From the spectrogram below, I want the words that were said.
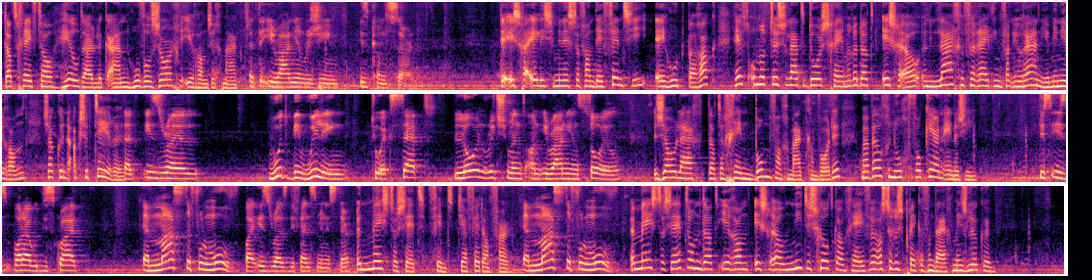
Dat geeft al heel duidelijk aan hoeveel zorgen Iran zich maakt. That the Iranian regime is concerned. De Israëlische minister van Defensie, Ehud Barak, heeft ondertussen laten doorschemeren dat Israël een lage verrijking van uranium in Iran zou kunnen accepteren. That Israel would be willing to accept low enrichment on Iranian soil zo laag dat er geen bom van gemaakt kan worden, maar wel genoeg voor kernenergie. This is what I would describe a masterful move by Israel's defense minister. Een meesterzet, vindt Javed Anfar. A masterful move. Een meesterzet omdat Iran Israël niet de schuld kan geven als de gesprekken vandaag mislukken.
